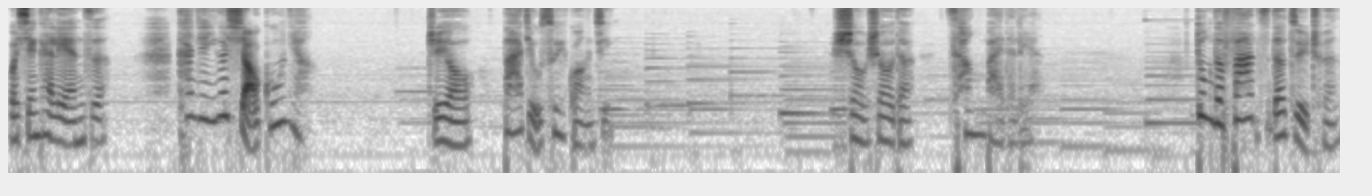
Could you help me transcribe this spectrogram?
我掀开帘子，看见一个小姑娘，只有八九岁光景，瘦瘦的、苍白的脸。冻得发紫的嘴唇，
